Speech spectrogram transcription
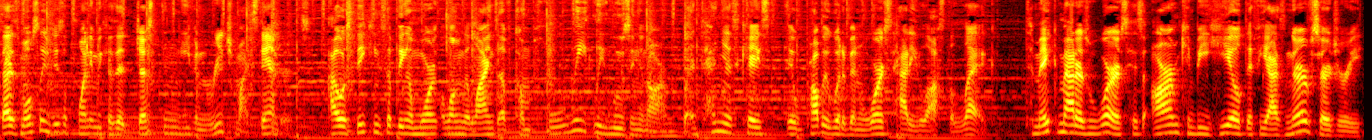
That is mostly disappointing because it just didn't even reach my standards. I was thinking something more along the lines of completely losing an arm, but in Tenya's case, it probably would have been worse had he lost a leg. To make matters worse, his arm can be healed if he has nerve surgery,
